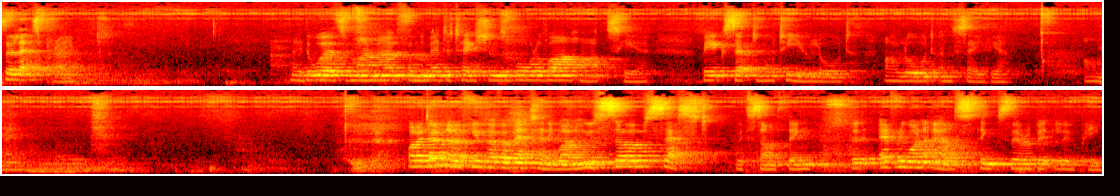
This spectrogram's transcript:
So let's pray. May the words of my mouth and the meditations of all of our hearts here be acceptable to you, Lord, our Lord and Saviour. Amen. Well, I don't know if you've ever met anyone who's so obsessed with something that everyone else thinks they're a bit loopy.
